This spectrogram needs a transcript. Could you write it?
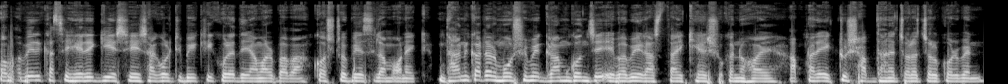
অভাবের কাছে হেরে গিয়ে সেই ছাগলটি বিক্রি করে দেয় আমার বাবা। কষ্ট পেয়েছিলাম অনেক। ধান কাটার মৌসুমে গ্রামগঞ্জে এভাবেই রাস্তায় খেয়ার শুকানো হয়। আপনারা একটু সাবধানে চলাচল করবেন।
